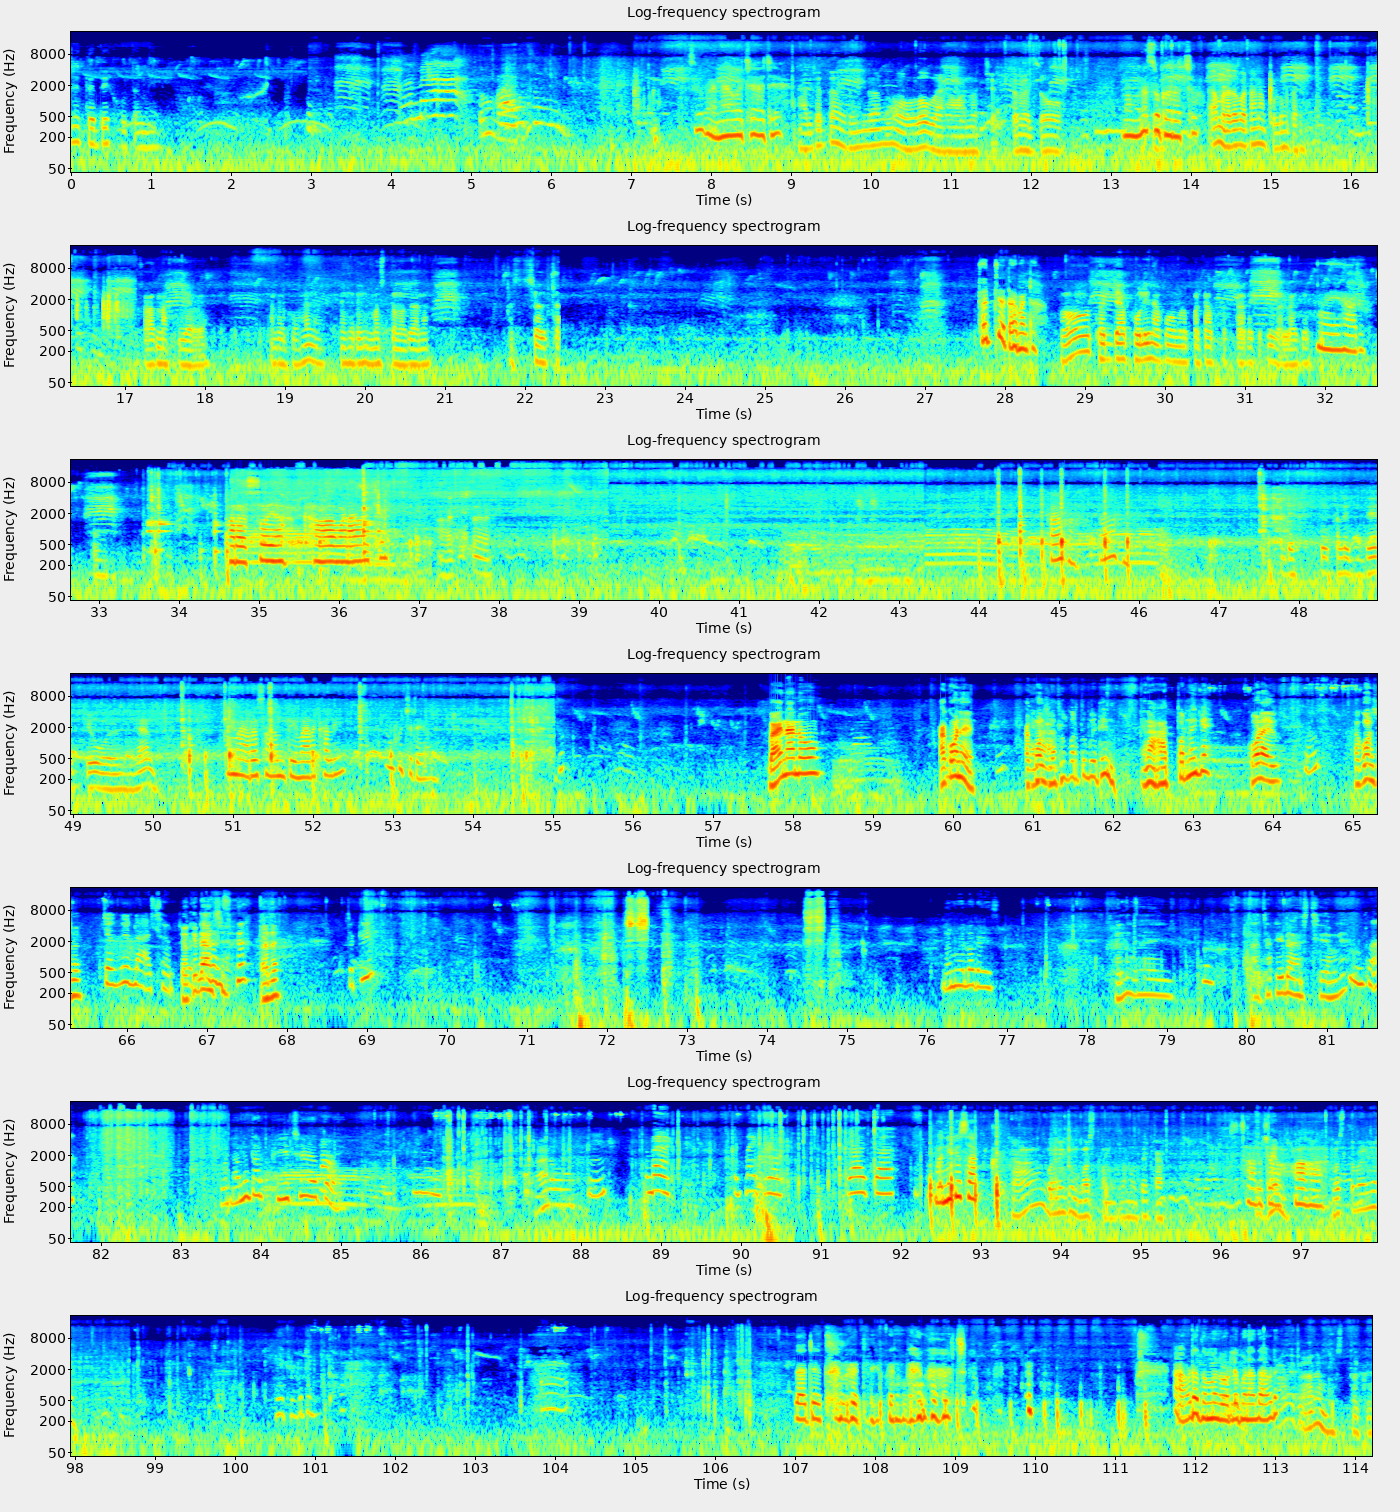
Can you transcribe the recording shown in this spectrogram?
હે આજે તે દેખું તમે. શું બનાવો છે આજે? આજે તો રીંગણનો ઓળો બનાવવાનો છે તમે જો મમ્મા શું કરો છો? હમણાં તો બટાણા ફૂલું કરે. સાર નાખી આવે આ દેખો હે ને એ રહી મસ્ત મજાના. ચલતા થજો ટામેટા. હો થજ્જા ફોલી નાખો હમણાં ફટાફટ તારે કેટલી વાર લાગે? એ સારું મારા રસોયા ખાવા બનાવે છે. અચ્છા હા હા હા હા તું ખાલી દેખ કેવું હે ને મારે શાંતિ મારે ખાલી પૂછ રહેવાનું. ભાઈ નાનું. આ કોણ હે આ કોણ છે હાથ ઉપર તું બેઠી ને એના હાથ પર નહીં બે કોણ આવ્યું આ કોણ છે Just listen. ચકી ડાન્સ છે અરે ચકી નાનું હેલો ગાઈસ હેલો ભાઈ આજા કઈ ડાન્સ છે એમ કે નાનું તાર ફી છે તો બની ગયું શાક? હા બની ગયું મસ્ત સારું ચાલો. હા હા. મસ્ત બન્યું. આજે તો રોટલી પણ બનાવે છે. આવડે તમે રોટલી બનાવતા આવડે? અરે મસ્ત કરે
